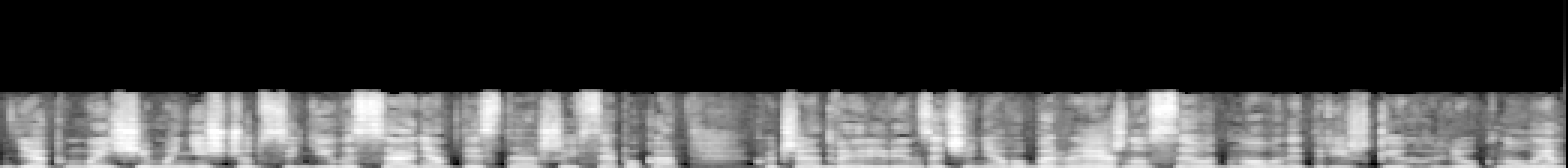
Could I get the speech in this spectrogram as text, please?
Як миші мені щоб сиділи, Саня, ти старший, все пока. Хоча двері він зачиняв обережно, все одно вони трішки грюкнули.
